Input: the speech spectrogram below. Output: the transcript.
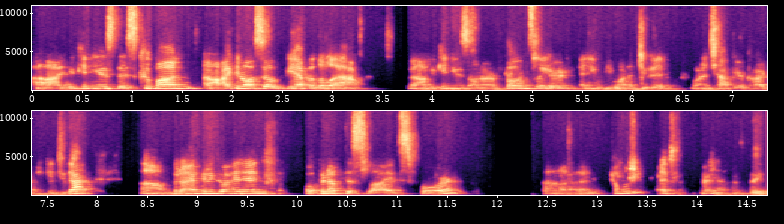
Uh, you can use this coupon. Uh, I can also, we have a little app uh, we can use on our phones later. If any of you want to do it, want to tap your card, you can do that. Um, but I'm going to go ahead and open up the slides for uh, Kamali. I think, right? Yeah, that's great.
